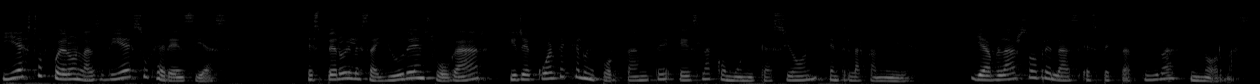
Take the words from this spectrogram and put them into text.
Y esto fueron las 10 sugerencias. Espero y les ayude en su hogar y recuerde que lo importante es la comunicación entre la familia y hablar sobre las expectativas y normas.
